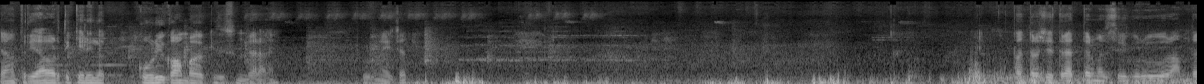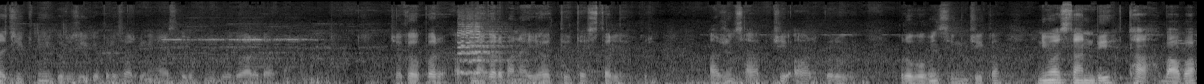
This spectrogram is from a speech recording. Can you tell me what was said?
त्यानंतर यावरती केलेलं कोरीव काम बघा किती सुंदर आहे. पूर्ण याच्यात. पंद्रह तिहत्तर में श्री गुरु रामदास जी की, गुरु जी के परिसर के निवास के रूप में गुरुद्वारा का जगह पर अपना घर बनाया यह तीर्थ स्थल अर्जुन साहब जी और गुरु गुरु गोविंद सिंह जी का निवास स्थान भी था। बाबा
